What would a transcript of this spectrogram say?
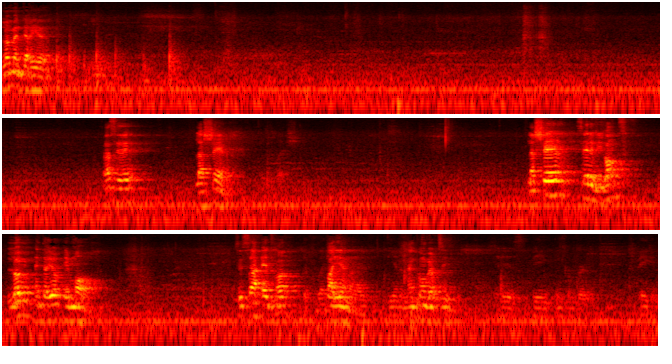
L'homme intérieur. Ça, c'est la chair. La chair, si elle est vivante, l'homme intérieur est mort. C'est ça être païen, inconverti. It is being inconverted, pagan.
